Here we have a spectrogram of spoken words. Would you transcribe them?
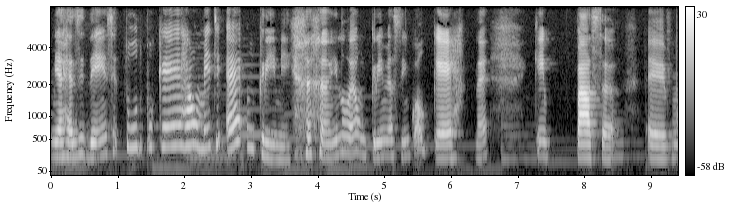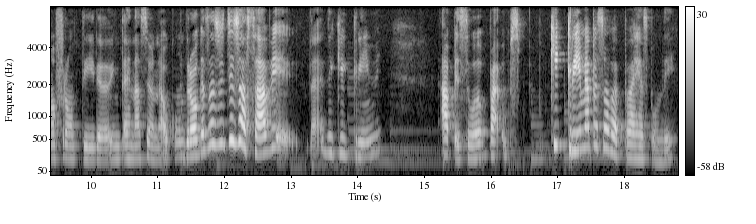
minha residência, tudo, porque realmente é um crime. e não é um crime assim qualquer, né? Quem passa é, uma fronteira internacional com drogas, a gente já sabe né, de que crime a pessoa. Que crime a pessoa vai, vai responder.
